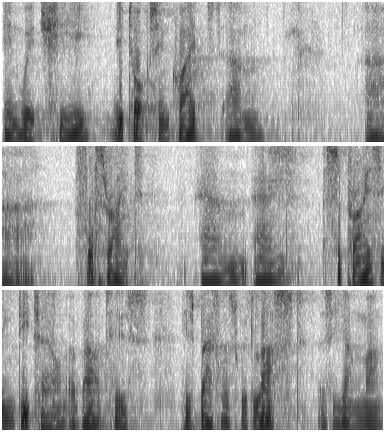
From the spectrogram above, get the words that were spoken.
in which he he talks in quite um, uh, forthright um, and surprising detail about his his battles with lust as a young monk.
